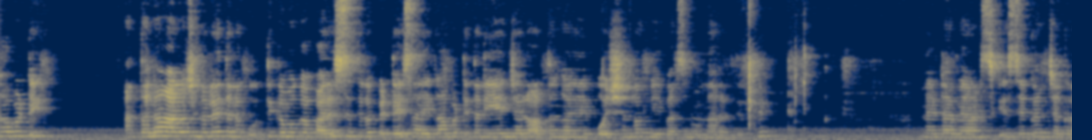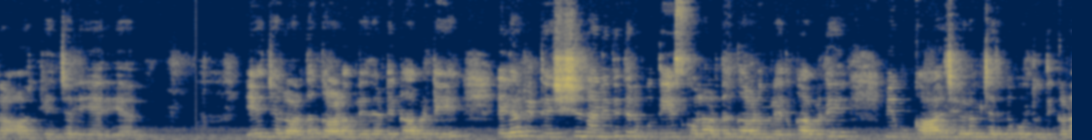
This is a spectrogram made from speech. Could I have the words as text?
కాబట్టి తన ఆలోచనలే తనకు తికమక పరిస్థితిలో పెట్టేశాయి. కాబట్టి తను ఏం చేయాలో అర్థం కాని పొజిషన్లో మీ పర్సన్ ఉన్నారండి. ఓకే? నెటా వ్యాన్స్కి సెకండ్ చక్ర ఆర్కేంజల్ ఏరియల్. ఏం అర్థం కావడం లేదండి. కాబట్టి ఎలాంటి డెసిషన్ అనేది తనకు తీసుకోవాలో అర్థం కావడం లేదు. కాబట్టి మీకు కాల్ చేయడం జరగబోతుంది ఇక్కడ.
